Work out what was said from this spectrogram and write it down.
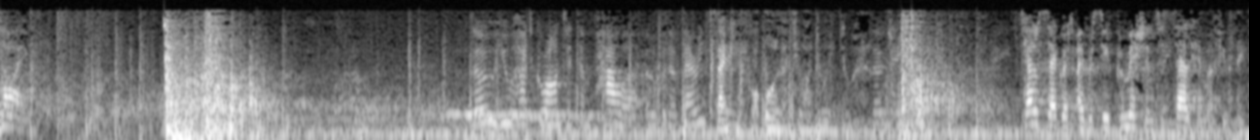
alive. Though you had granted them power over the very Thank you for all that you are doing to her. Tell Seggrit I've received permission to sell him a few things.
